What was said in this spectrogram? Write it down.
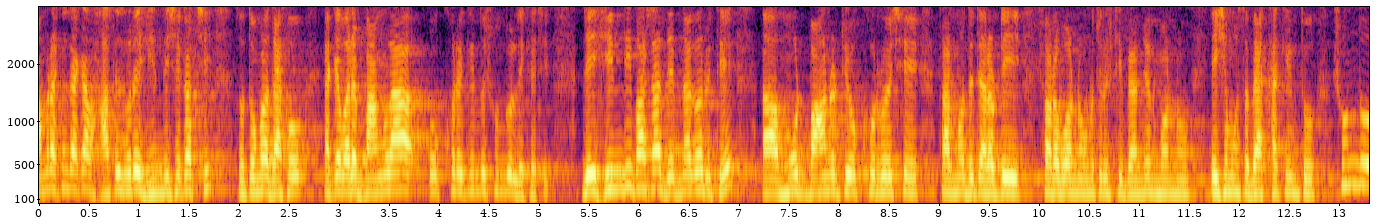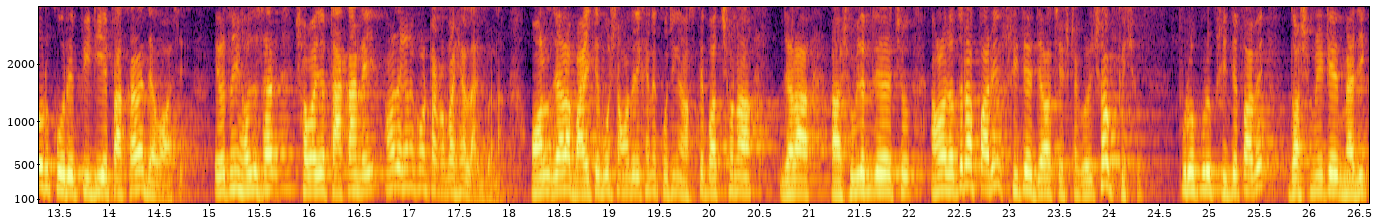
আমরা কিন্তু একেবারে হাতে ধরে হিন্দি শেখাচ্ছি। তো তোমরা দেখো, একেবারে বাংলা অক্ষরে কিন্তু সুন্দর লিখেছি। যে হিন্দি ভাষা দেবনাগরীতে মোট বাহান্নটি অক্ষর রয়েছে। তার মধ্যে তেরোটি, স্বরবর্ণ, উনচল্লিশটি, ব্যঞ্জনবর্ণ, এই সমস্ত ব্যাখ্যা কিন্তু সুন্দর করে পিডিএফ আকারে দেওয়া আছে। এবার তুমি হয়তো স্যার, সবাই যে টাকা নেই, আমাদের এখানে কোনো টাকা পয়সা লাগবে না। অন যারা বাড়িতে বসে আমাদের এখানে কোচিং আসতে পারছ না, যারা সুবিধা নিতে যাচ্ছ আমরা যতটা পারি ফ্রিতে দেওয়ার চেষ্টা করি সব কিছু পুরোপুরি ফ্রিতে পাবে। দশ মিনিটের ম্যাজিক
